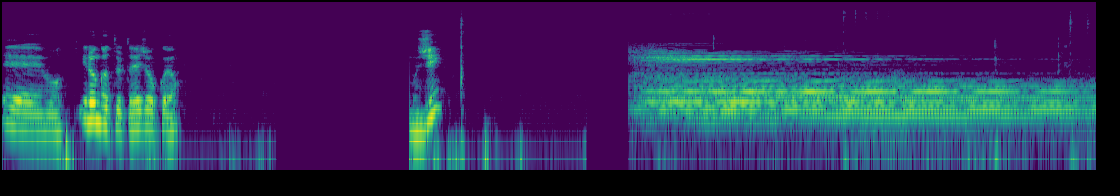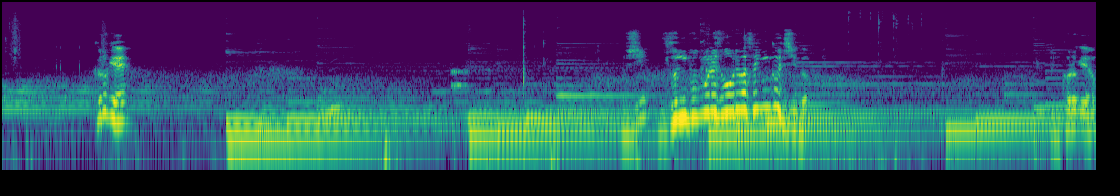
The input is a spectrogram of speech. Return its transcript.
예, 뭐 이런 것들도 해줬고요. 뭐지? 그러게. 뭐지? 무슨 부분에서 오류가 생긴 거지 지금? 음, 그러게요.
